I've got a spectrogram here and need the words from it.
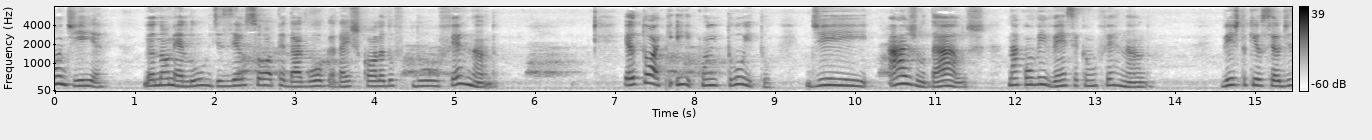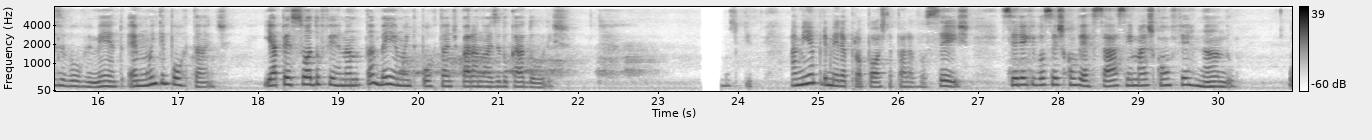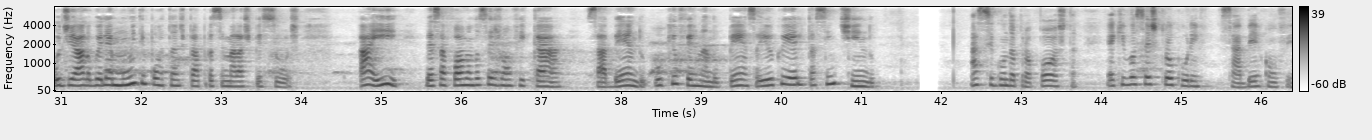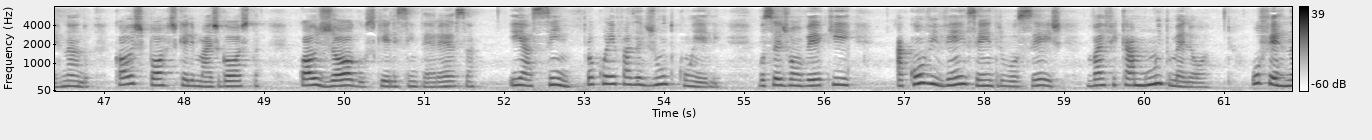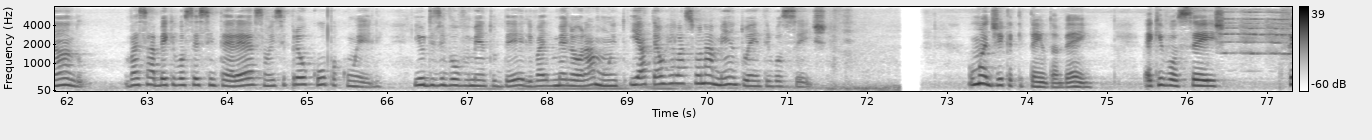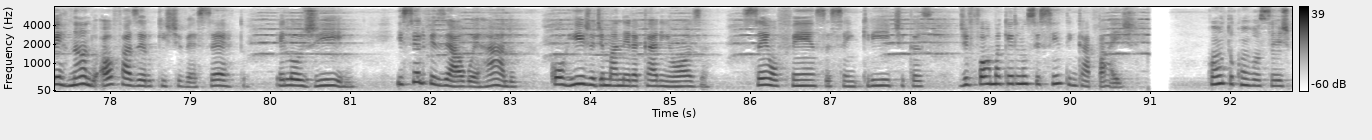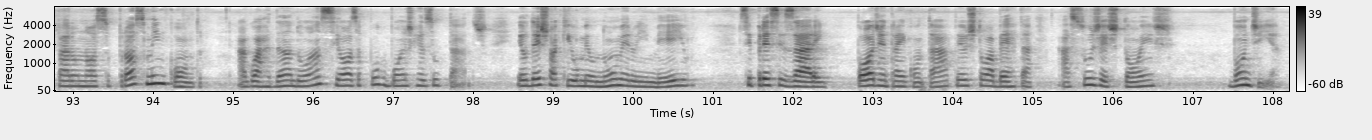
Bom dia, meu nome é Lourdes eu sou a pedagoga da escola do, do Fernando. Eu estou aqui com o intuito de ajudá-los na convivência com o Fernando, visto que o seu desenvolvimento é muito importante e a pessoa do Fernando também é muito importante para nós educadores. A minha primeira proposta para vocês seria que vocês conversassem mais com o Fernando. O diálogo ele é muito importante para aproximar as pessoas. Aí, dessa forma, vocês vão ficar sabendo o que o Fernando pensa e o que ele está sentindo. A segunda proposta é que vocês procurem saber com o Fernando qual esporte que ele mais gosta, quais jogos que ele se interessa e assim procurem fazer junto com ele. Vocês vão ver que a convivência entre vocês vai ficar muito melhor. O Fernando vai saber que vocês se interessam e se preocupam com ele. E o desenvolvimento dele vai melhorar muito e até o relacionamento entre vocês. Uma dica que tenho também é que vocês, Fernando, ao fazer o que estiver certo, elogiem. E se ele fizer algo errado, corrija de maneira carinhosa, sem ofensas, sem críticas, de forma que ele não se sinta incapaz. Conto com vocês para o nosso próximo encontro, aguardando ansiosa por bons resultados. Eu deixo aqui o meu número e e-mail. Se precisarem, pode entrar em contato. Eu estou aberta a sugestões. Bom dia.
